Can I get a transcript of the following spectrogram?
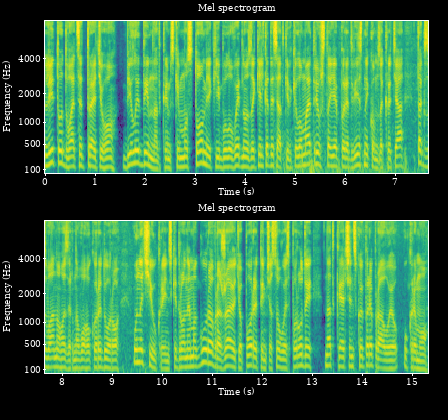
Літо 23-го. Білий дим над Кримським мостом, який було видно за кілька десятків кілометрів, стає передвісником закриття так званого зернового коридору. Уночі українські дрони Магура вражають опори тимчасової споруди над Керченською переправою у Криму.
